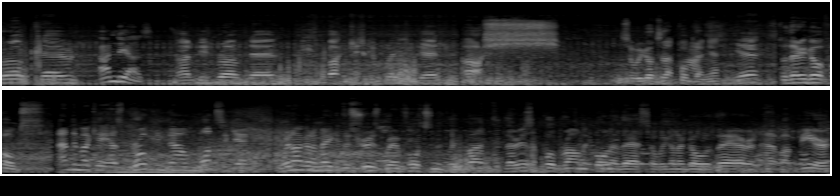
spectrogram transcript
Broke down. Andy has. Andy's broke down. His battery's completely dead. Oh, shh. So we go to that pub then, yeah? Yeah. So there you go, folks. Andy McKay has broken down once again. We're not going to make it to Shrewsbury, unfortunately, but there is a pub round the corner there, so we're going to go there and have a beer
